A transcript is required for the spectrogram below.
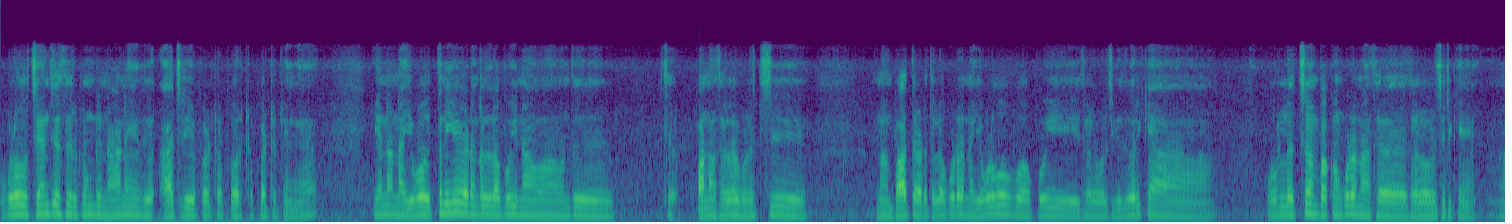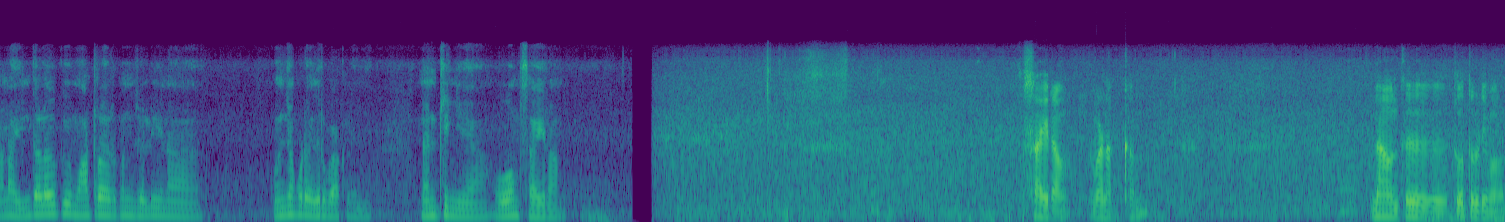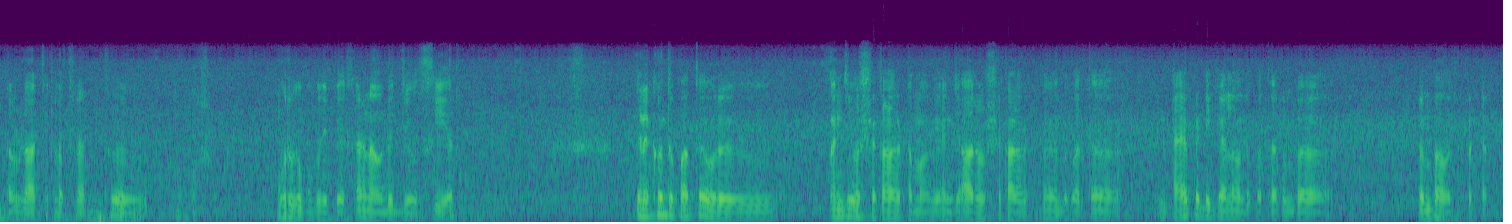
இவ்வளோ சேஞ்சஸ் இருக்குன்ட்டு நானே இது ஆச்சரியப்பட்ட பட்டுட்டேங்க ஏன்னா நான் இவ்வளோ எத்தனையோ இடங்களில் போய் நான் வந்து பணம் செலவழித்து நான் பார்த்த இடத்துல கூட நான் எவ்வளவோ போய் செலவழிச்சு இது வரைக்கும் ஒரு லட்சம் பக்கம் கூட நான் செ செலவழிச்சிருக்கேன். ஆனால் இந்த அளவுக்கு மாற்றம் இருக்குன்னு சொல்லி நான் கொஞ்சம் கூட எதிர்பார்க்கலைங்க. நன்றிங்க. ஓம் சாய்ராம். சாய்ராம் வணக்கம். நான் வந்து தூத்துக்குடி மாவட்டம் முருகப்பை முருகப்பகுதி பேசுகிறேன் நான் வந்து ஜோசியர். எனக்கு வந்து பார்த்தா ஒரு அஞ்சு வருஷ காலகட்டமாகவே அஞ்சு ஆறு வருஷ காலகட்டமாக வந்து பார்த்தா டயபெட்டிக்கால் வந்து பார்த்தா ரொம்ப ரொம்ப அவதிப்பட்டேன்.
